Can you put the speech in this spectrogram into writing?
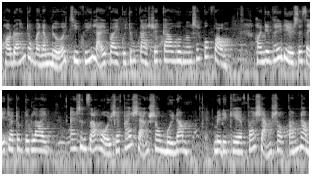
Họ đoán trong vài năm nữa, chi phí lãi vay của chúng ta sẽ cao hơn ngân sách quốc phòng. Họ nhìn thấy điều sẽ xảy ra trong tương lai. An sinh xã hội sẽ phá sản sau 10 năm, Medicare phá sản sau 8 năm,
